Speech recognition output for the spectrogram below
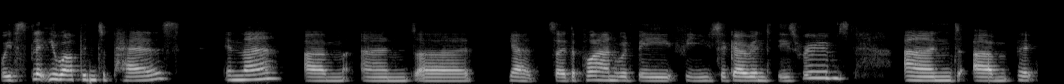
We've split you up into pairs in there. Um, and uh, yeah, so the plan would be for you to go into these rooms and um, pick,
